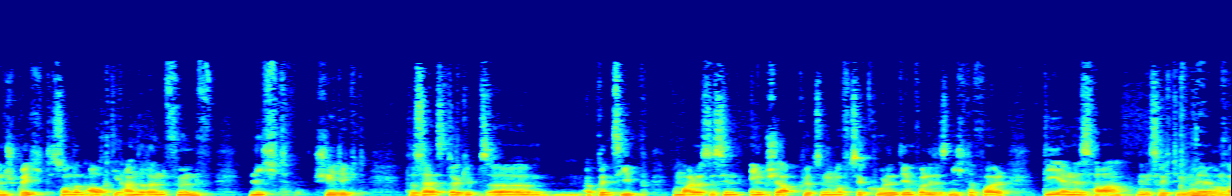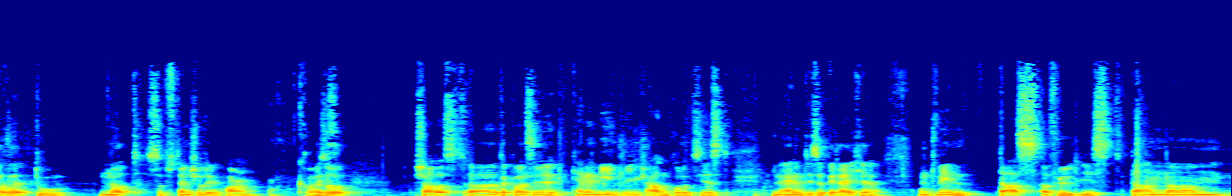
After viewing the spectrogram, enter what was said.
entspricht, sondern auch die anderen fünf nicht schädigt. Das heißt, da gibt es äh, ein Prinzip. Normalerweise sind englische Abkürzungen oft sehr cool, in dem Fall ist es nicht der Fall. DNSH, wenn ich es richtig in Erinnerung ja. habe, do not substantially harm. Kreuz. Also schau, dass äh, du quasi keinen wesentlichen Schaden produzierst in einem dieser Bereiche. Und wenn das erfüllt ist, dann ähm,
